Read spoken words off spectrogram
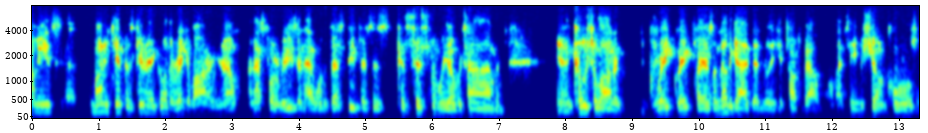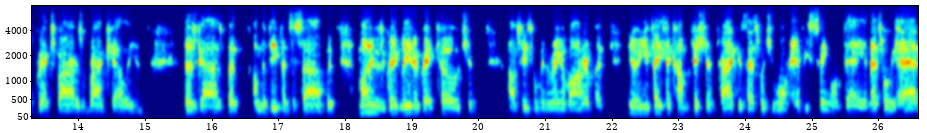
I mean, it's, uh, Monte Kiffin's getting ready to go in the Ring of Honor, you know, and that's for a reason. Had one of the best defenses consistently over time, and you know, he coached a lot of great, great players. Another guy that doesn't really get talked about on that team is Sheldon Quarles and Greg Spires and Brian Kelly and those guys. But on the defensive side, but Monte was a great leader, great coach, and obviously he's going to be in the Ring of Honor. But you know, you face that competition in practice. That's what you want every single day, and that's what we had.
